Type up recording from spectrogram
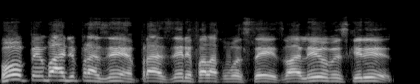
Open Bar de prazer. Prazer em falar com vocês. Valeu, meus queridos.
